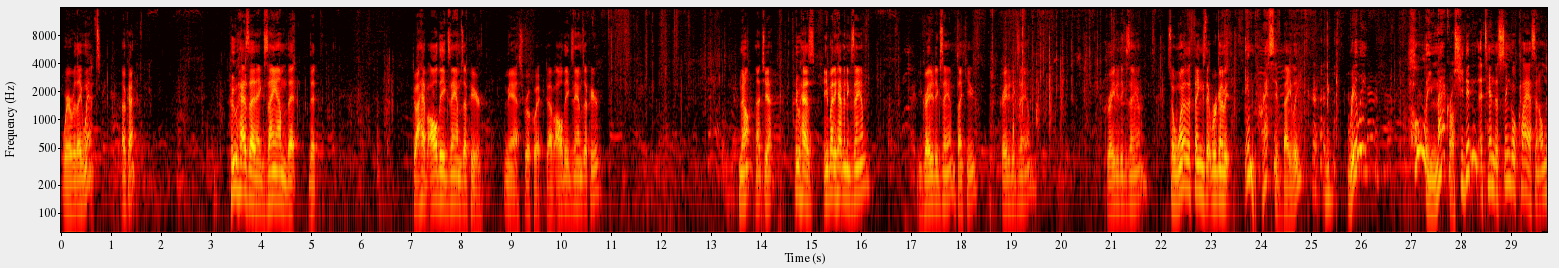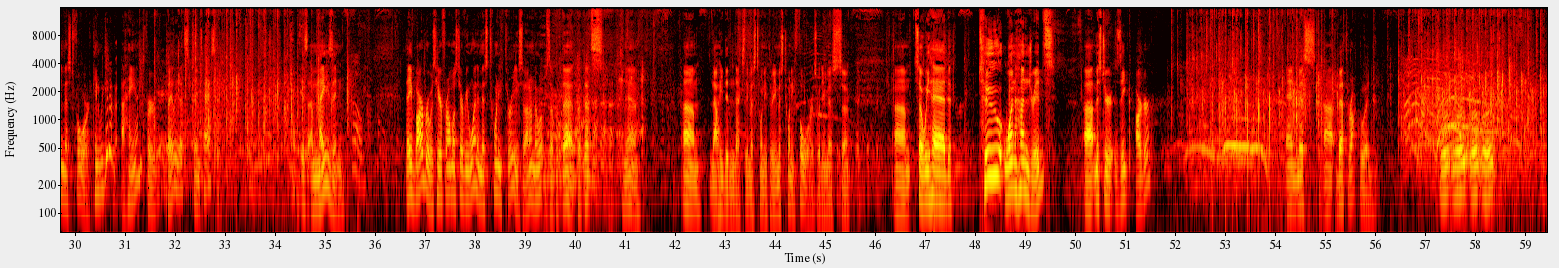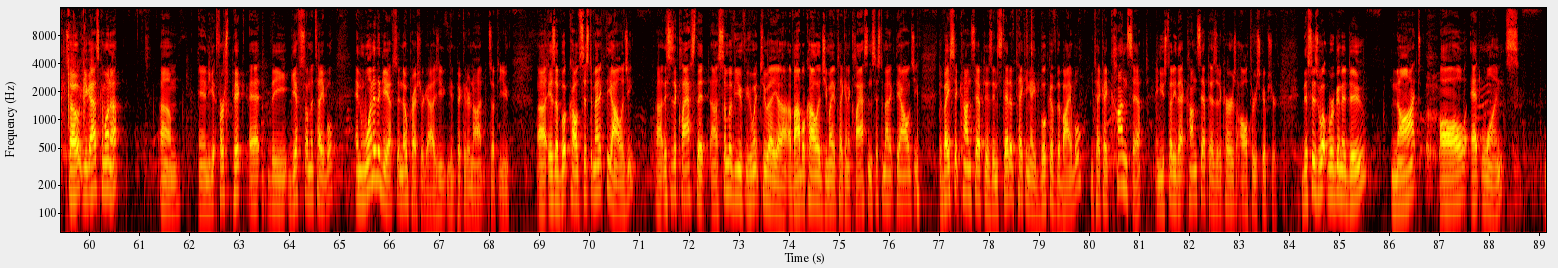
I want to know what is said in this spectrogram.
wherever they went. Okay. Who has an exam that, that do I have all the exams up here? Let me ask real quick. Do I have all the exams up here? No, not yet. Who has anybody have an exam? You graded exam, thank you. Graded exam. Graded exam. So one of the things that we're going to be impressive, Bailey. You, really? Holy mackerel! She didn't attend a single class and only missed four. Can we get a, a hand for Bailey? That's fantastic. That is amazing. Dave Barber was here for almost every one and missed 23, so I don't know what was up with that, but that's, yeah. Um, no, he didn't actually miss 23. He missed 24 is what he missed. So, um, so we had two 100s, uh, Mr. Zeke Arter and Miss uh, Beth Rockwood. So you guys come on up, um, and you get first pick at the gifts on the table. And one of the gifts, and no pressure, guys, you can pick it or not, it's up to you, uh, is a book called Systematic Theology. Uh, this is a class that uh, some of you, if you went to a, uh, a, Bible college, you may have taken a class in systematic theology. The basic concept is instead of taking a book of the Bible, you take a concept and you study that concept as it occurs all through Scripture. This is what we're going to do, not all at once.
